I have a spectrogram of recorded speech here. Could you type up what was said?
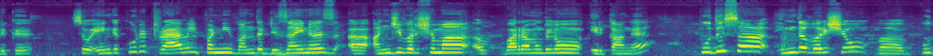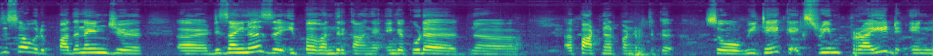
இருக்குது ஸோ எங்கள் கூட ட்ராவல் பண்ணி வந்த டிசைனர்ஸ் அஞ்சு வருஷமாக வரவங்களும் இருக்காங்க. புதுசாக இந்த வருஷம் புதுசாக ஒரு பதினஞ்சு டிசைனர்ஸ் இப்போ வந்திருக்காங்க. எங்கள் கூட பார்ட்னர் பண்ணுறதுக்கு so we take extreme pride in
